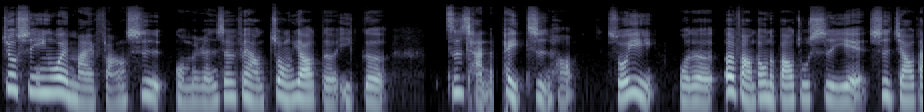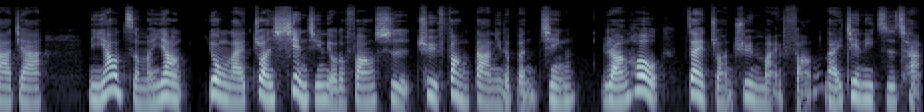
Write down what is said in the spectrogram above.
就是因为买房是我们人生非常重要的一个资产的配置哈，所以我的二房东的包租事业是教大家你要怎么样用来赚现金流的方式去放大你的本金，然后再转去买房来建立资产。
